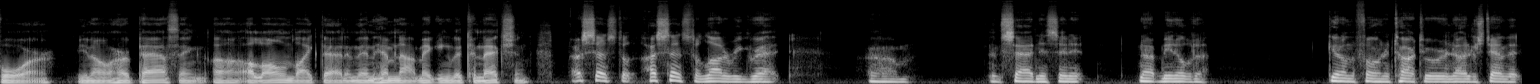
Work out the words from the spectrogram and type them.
for, you know, her passing uh, alone like that and then him not making the connection. I sensed a, I sensed a lot of regret um, and sadness in it, not being able to get on the phone and talk to her and understand that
